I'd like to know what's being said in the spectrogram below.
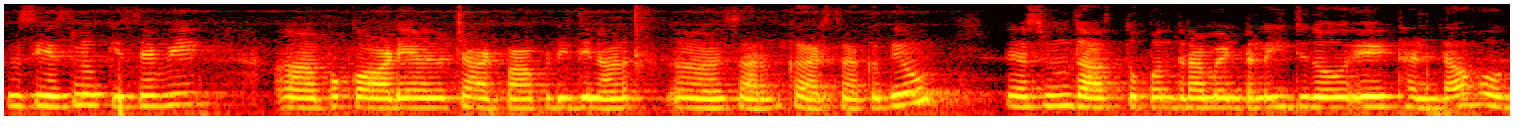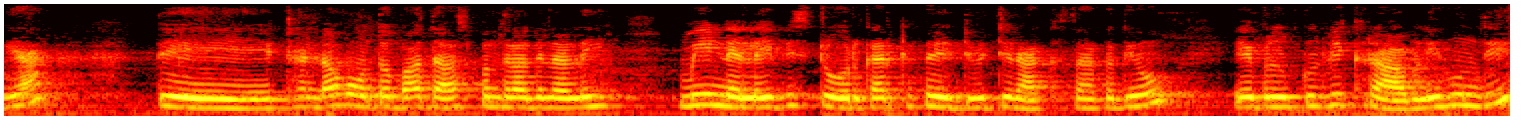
ਤੁਸੀਂ ਇਸ ਨੂੰ ਕਿਸੇ ਵੀ ਪਕੌੜਿਆਂ ਜਾਂ ਚਾਟ ਪਾਪੜੀ ਦੇ ਨਾਲ ਸਰਵ ਕਰ ਸਕਦੇ ਹੋ। ਤੇ ਇਸ ਨੂੰ 10 ਤੋਂ 15 ਮਿੰਟ ਲਈ ਜਦੋਂ ਇਹ ਠੰਡਾ ਹੋ ਗਿਆ, ਤੇ ਠੰਡਾ ਹੋਣ ਤੋਂ ਬਾਅਦ 10-15 ਦਿਨਾਂ ਲਈ ਮਹੀਨੇ ਲਈ ਵੀ ਸਟੋਰ ਕਰਕੇ ਫ੍ਰਿਜ ਵਿੱਚ ਰੱਖ ਸਕਦੇ ਹੋ। ਇਹ ਬਿਲਕੁਲ ਵੀ ਖਰਾਬ ਨਹੀਂ ਹੁੰਦੀ।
